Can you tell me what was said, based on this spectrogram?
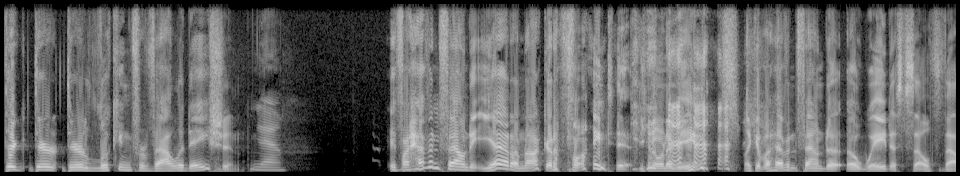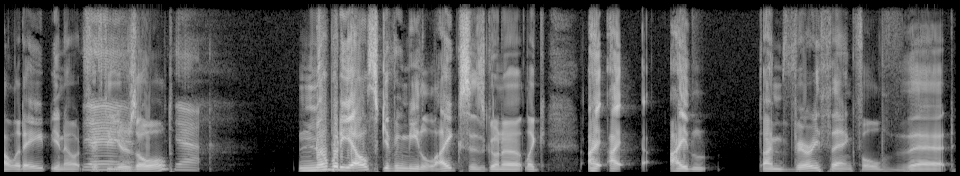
they're they're they're looking for validation. Yeah. If I haven't found it yet, I'm not gonna find it. You know what I mean? like if I haven't found a, a way to self validate, you know, at Yeah, 50 yeah, years yeah. old, Yeah. nobody else giving me likes is gonna like I I I I'm very thankful that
